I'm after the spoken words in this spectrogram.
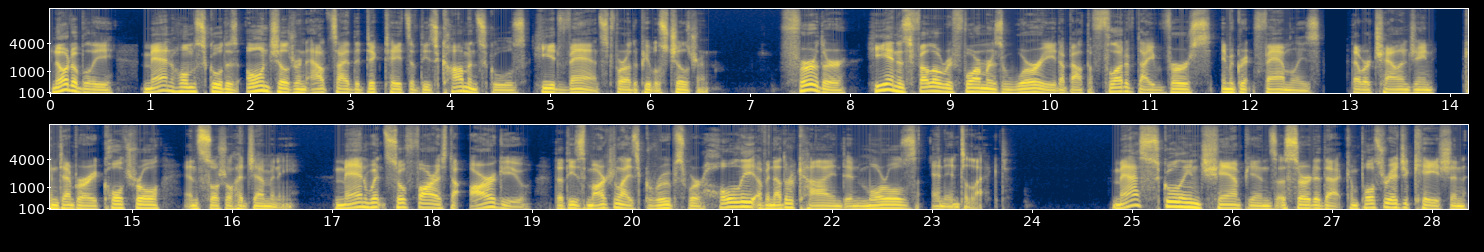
Notably, Mann homeschooled his own children outside the dictates of these common schools he advanced for other people's children. Further, he and his fellow reformers worried about the flood of diverse immigrant families that were challenging contemporary cultural and social hegemony. Mann went so far as to argue that these marginalized groups were wholly of another kind in morals and intellect. Mass schooling champions asserted that compulsory education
